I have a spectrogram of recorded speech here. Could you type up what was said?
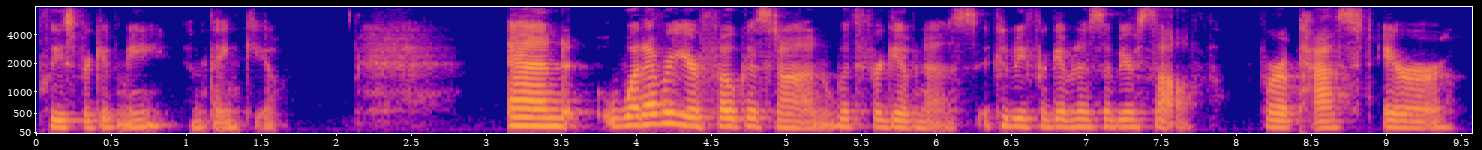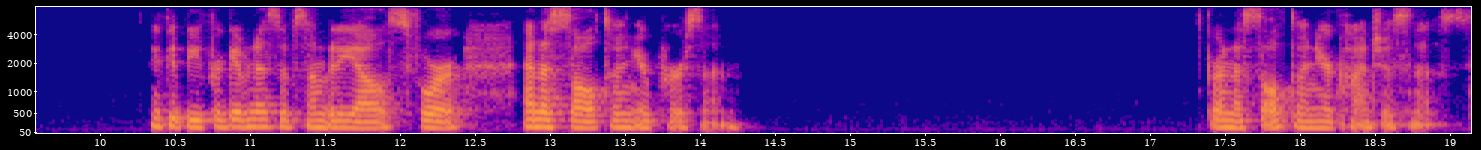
Please forgive me. And thank you. And whatever you're focused on with forgiveness, it could be forgiveness of yourself for a past error. It could be forgiveness of somebody else for an assault on your person, for an assault on your consciousness.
